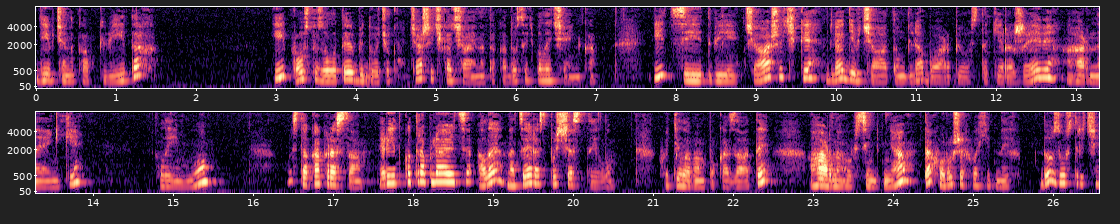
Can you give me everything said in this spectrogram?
Дівчинка в квітах. І просто золотий обідочок. Чашечка чайна, така досить величенька. І ці дві чашечки для дівчаток, для Барбі. Ось такі рожеві, гарненькі. Клеймо. Ось така краса. Рідко трапляється, але на цей раз пощастило. Хотіла вам показати. Гарного всім дня та хороших вихідних. До зустрічі!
